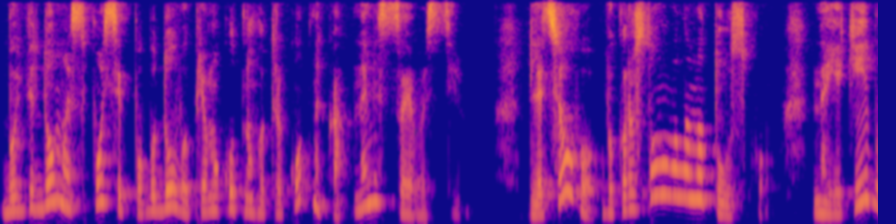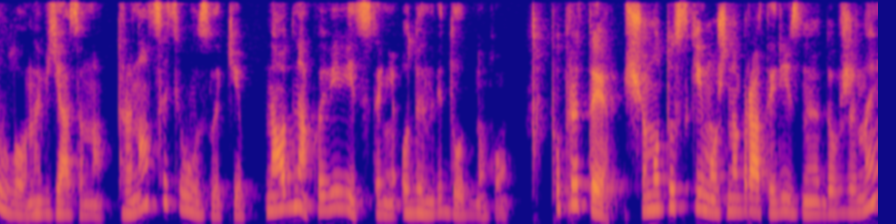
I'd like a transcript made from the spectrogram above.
був відомий спосіб побудови прямокутного трикутника на місцевості. Для цього використовували мотузку, на якій було нав'язано 13 вузликів на однаковій відстані один від одного. Попри те, що мотузки можна брати різної довжини,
